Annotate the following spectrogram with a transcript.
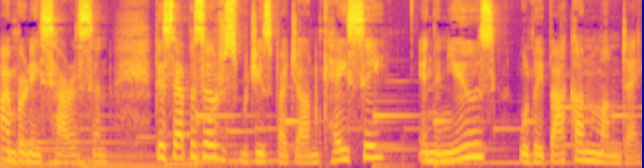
I'm Bernice Harrison. This episode is produced by John Casey. In the news, we'll be back on Monday.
